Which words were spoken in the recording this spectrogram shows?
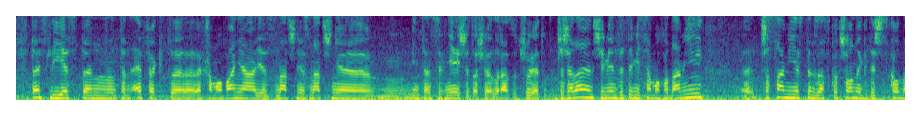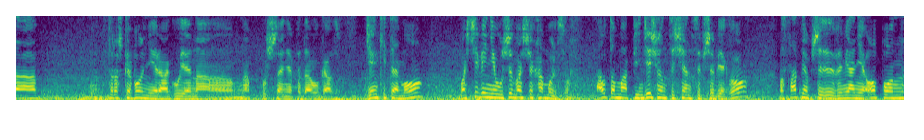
w Tesli jest ten, ten efekt e, hamowania jest znacznie, znacznie mm, intensywniejszy, to się od razu czuje. Przesiadając się między tymi samochodami, e, czasami jestem zaskoczony, gdyż Skoda troszkę wolniej reaguje na, na puszczenie pedału gazu. Dzięki temu właściwie nie używa się hamulców. Auto ma 50 tysięcy przebiegu. Ostatnio przy wymianie opon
